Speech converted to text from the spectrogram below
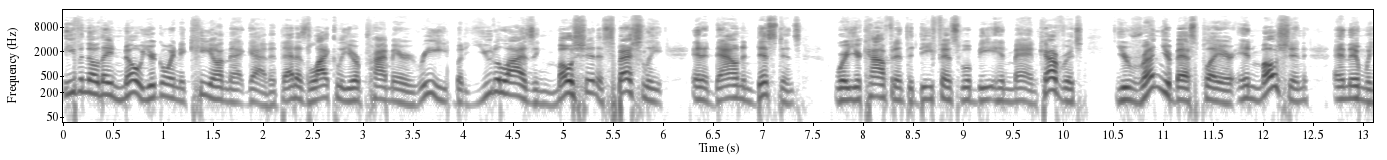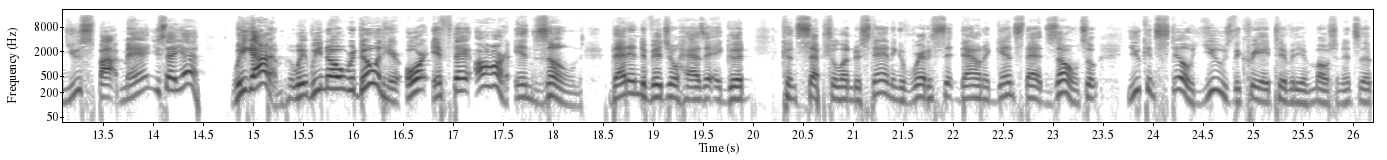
even though they know you're going to key on that guy, that that is likely your primary read, but utilizing motion, especially in a down and distance where you're confident the defense will be in man coverage, you run your best player in motion, and then when you spot man, you say, yeah, we got him. We, we know what we're doing here. Or if they are in zone, that individual has a, good conceptual understanding of where to sit down against that zone. So you can still use the creativity of motion. It's a,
